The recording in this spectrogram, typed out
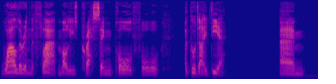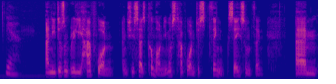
while they're in the flat, Molly's pressing Paul for a good idea. Um, Yeah. and he doesn't really have one. And she says, "Come on, you must have one. Just think, say something." Um,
